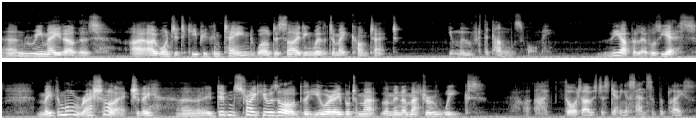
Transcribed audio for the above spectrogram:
and remade others. I, I wanted to keep you contained while deciding whether to make contact. You moved the tunnels for me. The upper levels, yes. Made them more rational, actually. Uh, it didn't strike you as odd that you were able to map them in a matter of weeks. I thought I was just getting a sense of the place.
